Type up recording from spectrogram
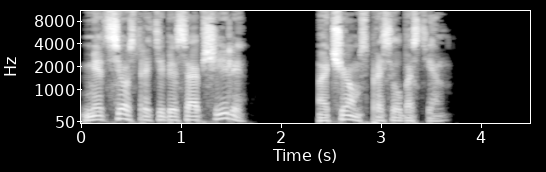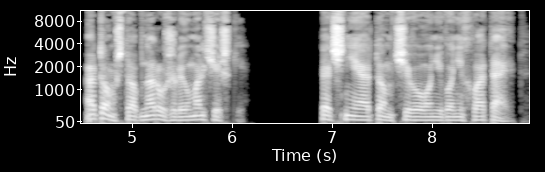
«Медсестры тебе сообщили?» «О чем?» — спросил Бастьян. «О том, что обнаружили у мальчишки. Точнее, о том, чего у него не хватает.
